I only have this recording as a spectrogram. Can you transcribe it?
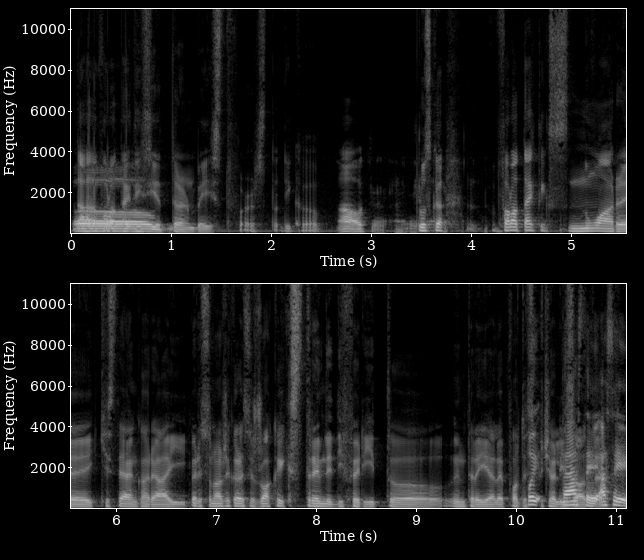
Da, uh, Fallout Tactics Uh, e turn-based first, adică Ah, ok. Plus că Fallout Tactics nu are chestia aia în care ai personaje care se joacă extrem de diferit uh, între ele, foarte Păi, pe specializate. asta e, asta e,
